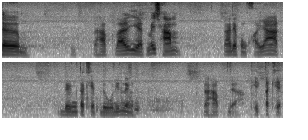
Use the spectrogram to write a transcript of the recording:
เดิมนะครับ รายละเอียดไม่ช้ำนะเดี๋ยวผมขออนุญาตดึงตะเข็บดูนิดนึงนะครับ เดี๋ยวพลิกตะเข็บ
